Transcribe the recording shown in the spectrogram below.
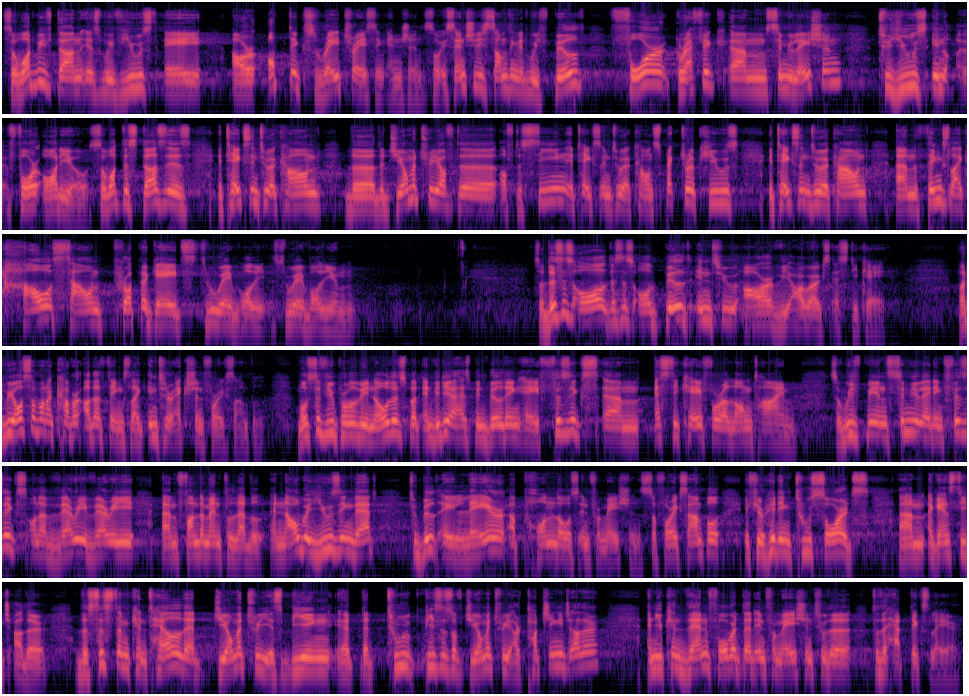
So what we've done is we've used a, our OptiX ray tracing engine. So essentially something that we've built for graphic um, simulation to use in, uh, for audio. So what this does is it takes into account the, the geometry of the, of the scene, it takes into account spectral cues, it takes into account um, things like how sound propagates through a, through a volume. So this is all, this is all built into our VRWorks SDK. But we also want to cover other things like interaction, for example. Most of you probably know this, but NVIDIA has been building a physics um, SDK for a long time. So we've been simulating physics on a very, very um, fundamental level. And now we're using that to build a layer upon those informations. So for example, if you're hitting two swords um, against each other, the system can tell that geometry is being, uh, that two pieces of geometry are touching each other, and you can then forward that information to the, to the haptics layer.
